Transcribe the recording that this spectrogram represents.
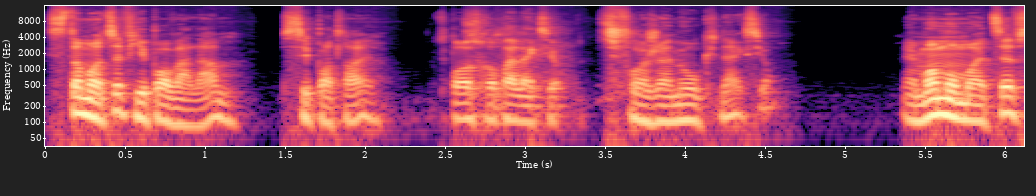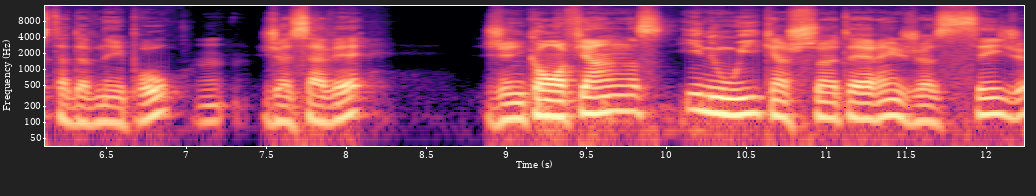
Si ton motif, il n'est pas valable, c'est pas clair, tu passeras pas à l'action. tu feras jamais aucune action. Mais moi, mon motif, c'était de devenir pro. Mm. Je le savais. J'ai une confiance inouïe quand je suis sur un terrain. Je sais, je-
